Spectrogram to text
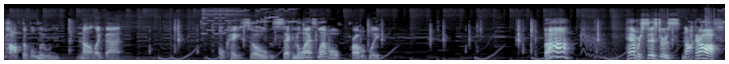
pop the balloon. Not like that. Okay, so second to last level, probably. Ah! Hammer Sisters, knock it off!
